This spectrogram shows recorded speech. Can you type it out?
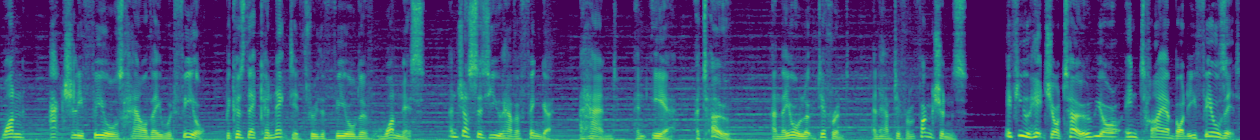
one actually feels how they would feel because they're connected through the field of oneness. And just as you have a finger, a hand, an ear, a toe, and they all look different and have different functions, if you hit your toe, your entire body feels it.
